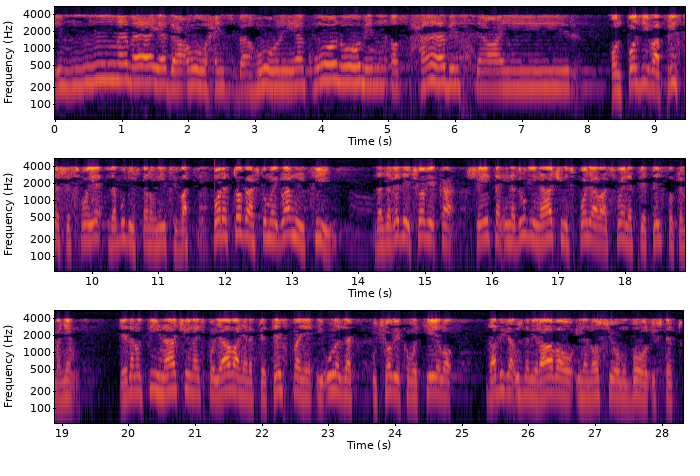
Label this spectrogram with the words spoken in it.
إنما يدعو حزبه ليكونوا من أصحاب السعير On poziva pristaše svoje da budu stanovnici vatre. Pored toga što mu je glavni cilj da zavede čovjeka, šetan i na drugi način ispoljava svoje neprijateljstvo prema njemu. Jedan od tih načina ispoljavanja neprijateljstva je i ulazak u čovjekovo tijelo da bi ga uznemiravao i nanosio mu bol i štetu.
